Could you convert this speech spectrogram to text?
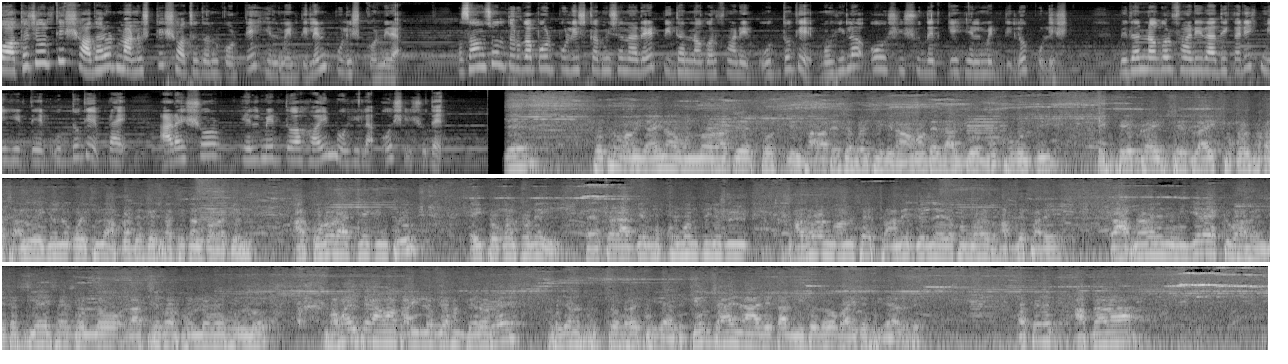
পথচলতি সাধারণ মানুষকে সচেতন করতে হেলমেট দিলেন পুলিশ কর্মীরা। আসানসোল দুর্গাপুর পুলিশ কমিশনারের বিধাননগর ফাঁড়ির উদ্যোগে মহিলা ও শিশুদেরকে হেলমেট দিল পুলিশ। বিধাননগর ফাঁড়ির আধিকারিক মিহিরদের উদ্যোগে প্রায় আড়াইশো হেলমেট দেওয়া হয় মহিলা ও শিশুদের। প্রথম আমি জানি না অন্য রাজ্যের পরিস্থিতি সারা দেশে হয়েছে কিনা, আমাদের রাজ্যের মুখ্যমন্ত্রী এই সেভ ড্রাইভ সেভ লাইফ প্রকল্পটা চালু এই জন্য করেছিল আপনাদেরকে সচেতন করার জন্য। আর কোনো রাজ্যে কিন্তু এই প্রকল্প নেই। একটা রাজ্যের মুখ্যমন্ত্রী যদি সাধারণ মানুষের প্রাণের জন্য এরকমভাবে ভাবতে পারে, তা আপনারা যদি নিজেরা একটু ভাবেন, যেটা সিআই স্যার বলল, রাজশেখর বলল, ও বলল, সবাই চায় আমার বাড়ির লোক যখন বেরোবে, সে যেন সুস্থভাবে ফিরে আসবে কেউ চায় না যে তার মৃতদেহ বাড়িতে ফিরে আসবে। অতএব আপনারা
